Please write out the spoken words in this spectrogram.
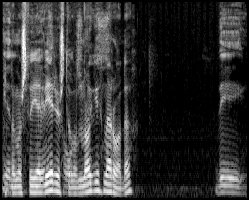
Потому что я верю, что во многих народах the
